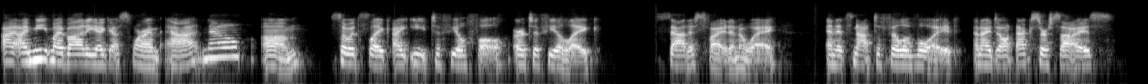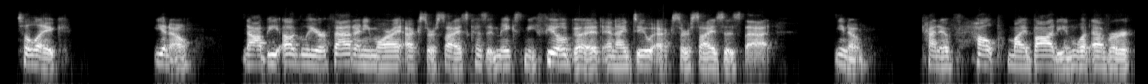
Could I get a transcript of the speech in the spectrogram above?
I, I meet my body, I guess, where I'm at now. Um, so it's like I eat to feel full or to feel like satisfied in a way. And it's not to fill a void. And I don't exercise to like, you know, not be ugly or fat anymore. I exercise because it makes me feel good. And I do exercises that, you know, kind of help my body in whatever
